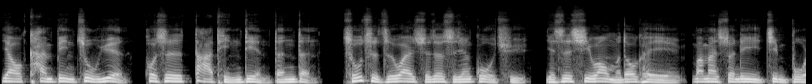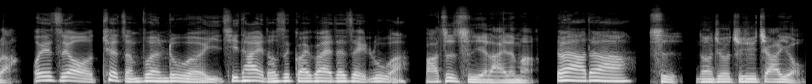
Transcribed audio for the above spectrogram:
要看病住院，或是大停电等等。除此之外，随着时间过去，也是希望我们都可以慢慢顺利进步啦。我也只有确诊不能录而已，其他也都是乖乖在这里录啊。拔智齿也来了嘛？对啊，对啊，是，那就继续加油。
